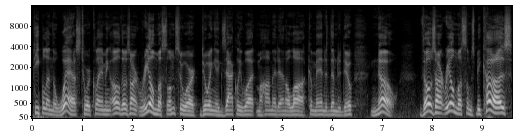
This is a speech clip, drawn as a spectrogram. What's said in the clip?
people in the West who are claiming, oh, those aren't real Muslims who are doing exactly what Muhammad and Allah commanded them to do. No, those aren't real Muslims because,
